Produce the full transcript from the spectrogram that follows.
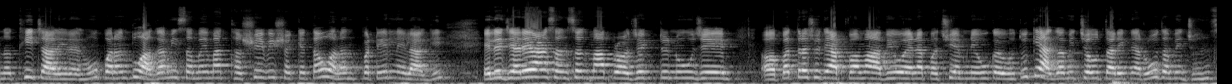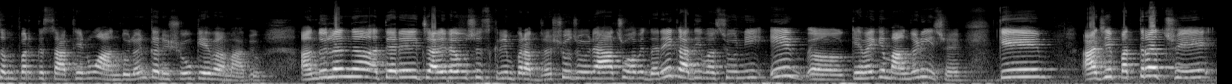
નથી ચાલી રહ્યું, પરંતુ આગામી સમયમાં થશે એવી શક્યતાઓ અનંત પટેલને લાગી. એટલે જ્યારે આ સંસદમાં પ્રોજેક્ટનું જે પત્ર છે તે આપવામાં આવ્યું, એના પછી એમને એવું કહ્યું હતું કે આગામી ચૌદ તારીખના રોજ અમે જનસંપર્ક સાથેનું આંદોલન કરીશું કહેવામાં આવ્યું. આંદોલન અત્યારે ચાલી રહ્યું છે, સ્ક્રીન પર આપ દ્રશ્યો જોઈ રહ્યા છો. હવે દરેક આદિવાસીઓની એ કહેવાય કે માંગણી છે કે આ જે પત્ર છે,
